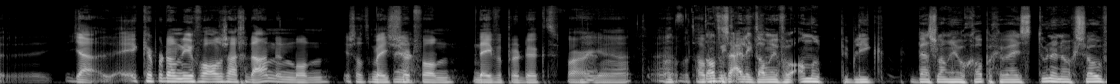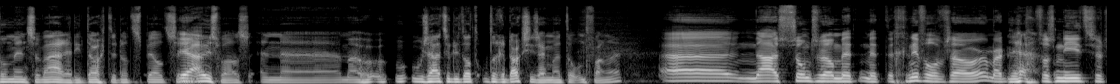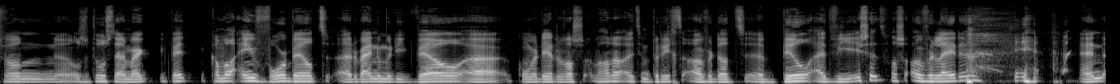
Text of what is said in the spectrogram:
ja, ik heb er dan in ieder geval alles aan gedaan. En dan is dat een beetje een Ja. soort van nevenproduct waar Ja. je... eh, Want wat dat is eigenlijk dan weer voor ander publiek best lang heel grappig geweest. Toen er nog zoveel mensen waren die dachten dat het spel serieus was. En, eh, maar hoe, zaten jullie dat op de redactie zeg maar, te ontvangen? Eh, nou, soms wel met, met de gniffel of zo hoor. Maar Ja. het was niet soort van eh, onze doelstelling. Maar ik, ik weet, ik kan wel één voorbeeld eh, erbij noemen die ik wel kon waarderen. Was, we hadden ooit een bericht over dat Bill uit Wie is het was overleden. Ja. En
